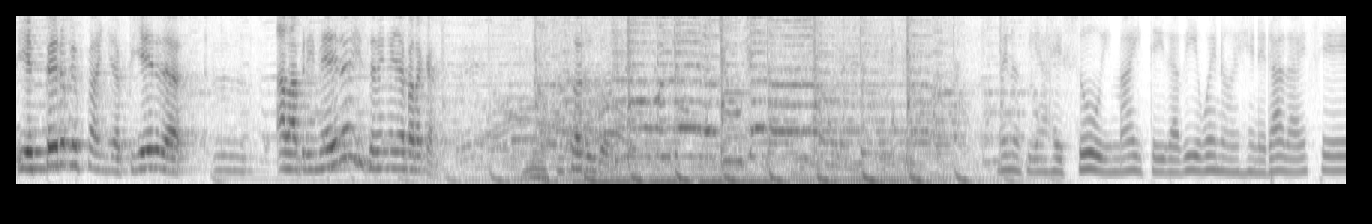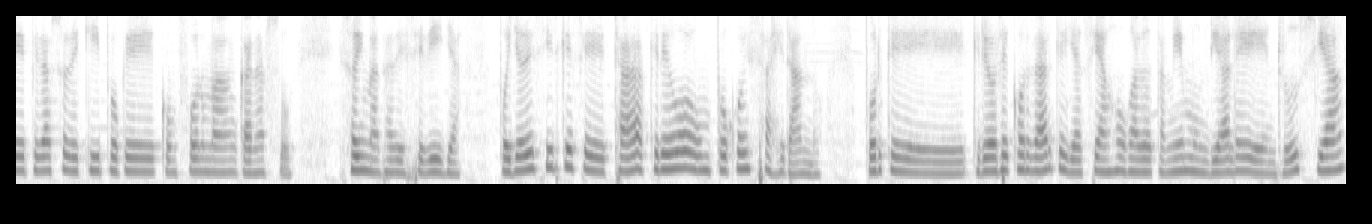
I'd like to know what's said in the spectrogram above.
Y espero que España pierda mm, a la primera y se venga ya para acá. Un saludo. Buenos días Jesús y Maite y David, bueno, en general a ese pedazo de equipo que conforman Canal Sur. Soy Magda de Sevilla. Pues yo decir que se está, creo, un poco exagerando, porque creo recordar que ya se han jugado también mundiales en Rusia,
